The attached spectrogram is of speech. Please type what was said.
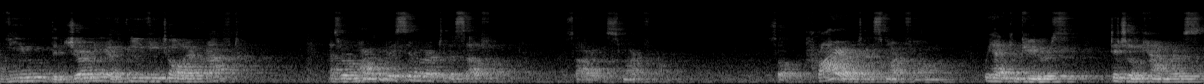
view the journey of eVTOL aircraft as remarkably similar to the cell phone, sorry, the smartphone. So prior to the smartphone, we had computers, digital cameras,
